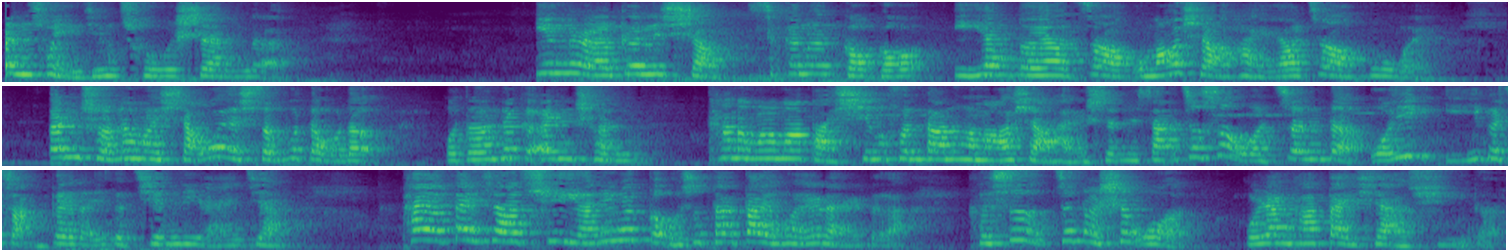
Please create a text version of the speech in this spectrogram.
恩纯已经出生了，婴儿跟小跟那狗狗一样都要照顾，毛小孩也要照顾哎。恩纯那么小，我也舍不得我的我的那个恩纯，他的妈妈把心分到那个毛小孩身上，这是我真的，我以以一个长辈的一个经历来讲，他要带下去呀、啊，因为狗是他带回来的，可是真的是我不让他带下去的，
